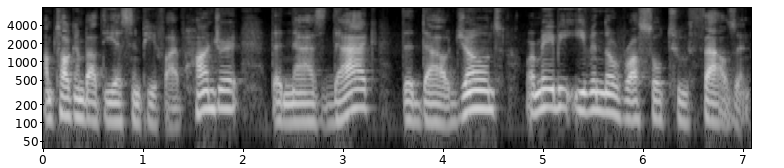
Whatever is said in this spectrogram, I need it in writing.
I'm talking about the S&P 500, the Nasdaq, the Dow Jones, or maybe even the Russell 2000,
